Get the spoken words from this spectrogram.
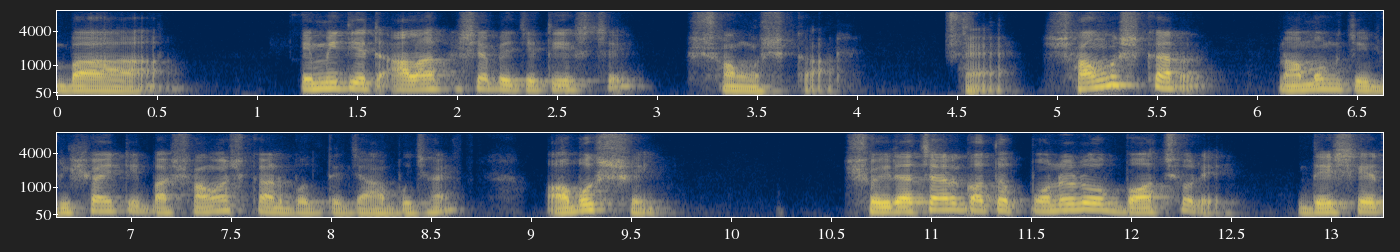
বা ইমিডিয়েট আলাপ হিসাবে যেটি এসছে, সংস্কার। হ্যাঁ সংস্কার নামক যে বিষয়টি বা সংস্কার বলতে যা বোঝায়, অবশ্যই স্বৈরাচার গত পনেরো বছরে দেশের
